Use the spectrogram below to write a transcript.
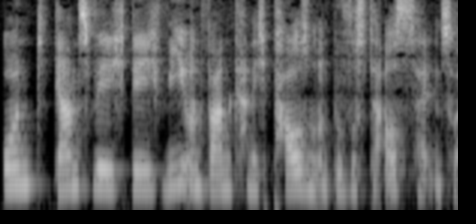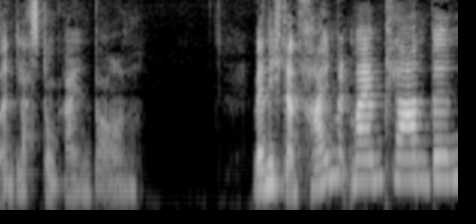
Und ganz wichtig, wie und wann kann ich Pausen und bewusste Auszeiten zur Entlastung einbauen? Wenn ich dann fein mit meinem Plan bin,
